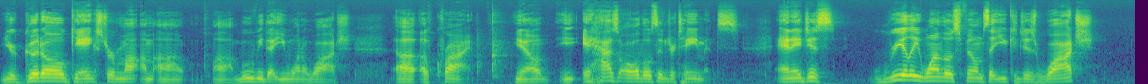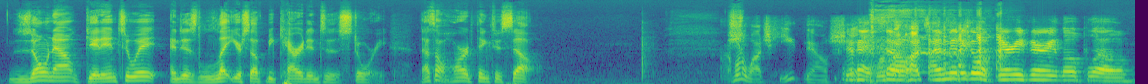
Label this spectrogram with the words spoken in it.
your good old gangster mo- um, uh, uh, movie that you want to watch uh, of crime. You know, it has all those entertainments, and it just really one of those films that you can just watch, zone out, get into it, and just let yourself be carried into the story. That's a hard thing to sell. I want to watch Heat now. Shit. Okay, so I'm gonna go a very, very low blow.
